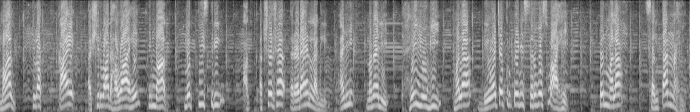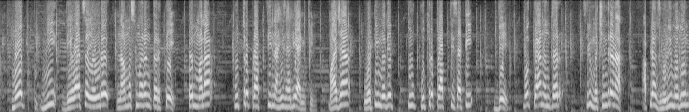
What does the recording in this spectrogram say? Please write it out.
माग तुला काय आशीर्वाद हवा आहे ती माग. मग ती स्त्री अक्षरशः रडायला लागली आणि म्हणाली हे योगी मला देवाच्या कृपेने सर्वस्व आहे पण मला संतान नाही. मग मी देवाचं एवढं नामस्मरण करते पण मला पुत्रप्राप्ती नाही झाली आणखीन. माझ्या वटीमध्ये तू पुत्रप्राप्तीसाठी दे. मग त्यानंतर श्री मच्छिंद्रनाथ आपल्या झोळीमधून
